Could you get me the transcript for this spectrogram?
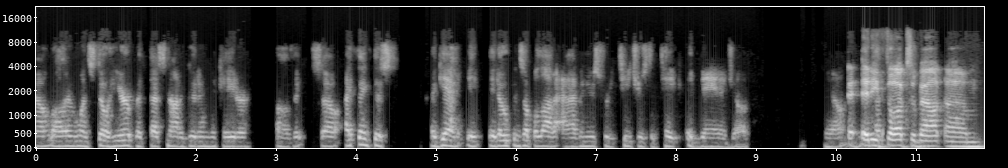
You know, while everyone's still here, but that's not a good indicator. of it. So I think this, again, it, it opens up a lot of avenues for the teachers to take advantage of. You know, any thoughts about um,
